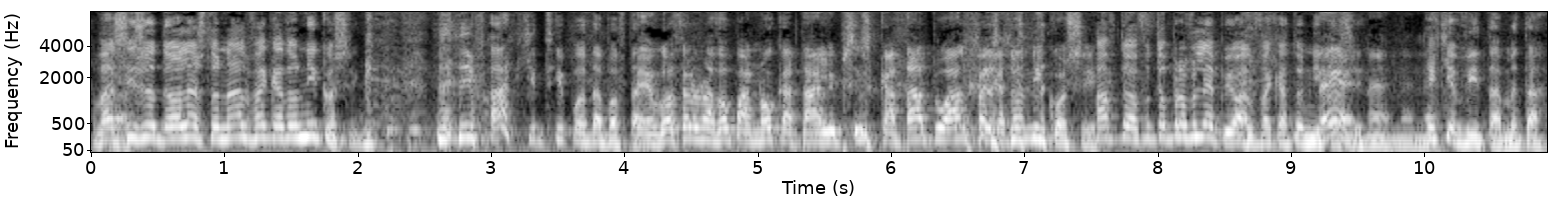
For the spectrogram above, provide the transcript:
βασίζονται όλα στον Α120. Δεν υπάρχει τίποτα από αυτά. Εγώ θέλω να δω πανό κατάληψης κατά του Α120. Αυτό αφού το προβλέπει ο Α120. Ναι, ναι, ναι, ναι. Έχει και Β μετά.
